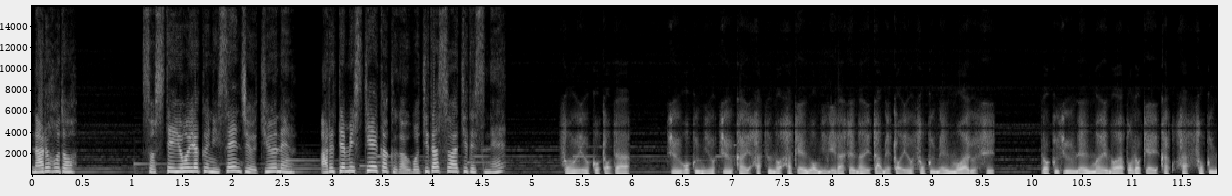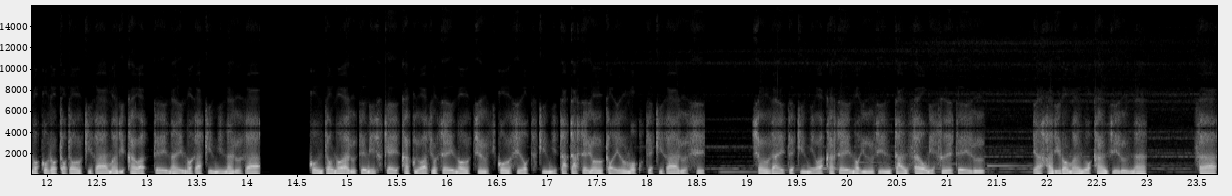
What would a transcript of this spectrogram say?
なるほど。そしてようやく2019年、アルテミス計画が動き出すわけですね。そういうことだ。中国に宇宙開発の覇権を握らせないためという側面もあるし、60年前のアポロ計画発足の頃と動機があまり変わっていないのが気になるが、今度のアルテミス計画は女性の宇宙飛行士を月に立たせようという目的があるし、将来的には火星の有人探査を見据えている。やはりロマンを感じるな。さあ、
